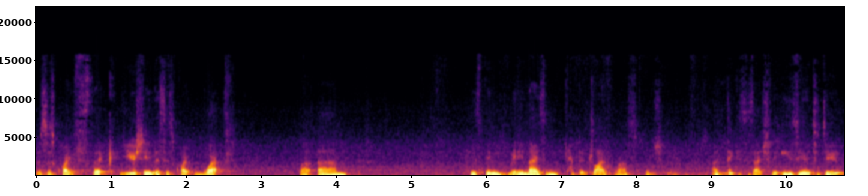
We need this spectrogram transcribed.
This is quite thick. Usually this is quite wet, but um, he's been really nice and kept it dry for us, which I think this is actually easier to do.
